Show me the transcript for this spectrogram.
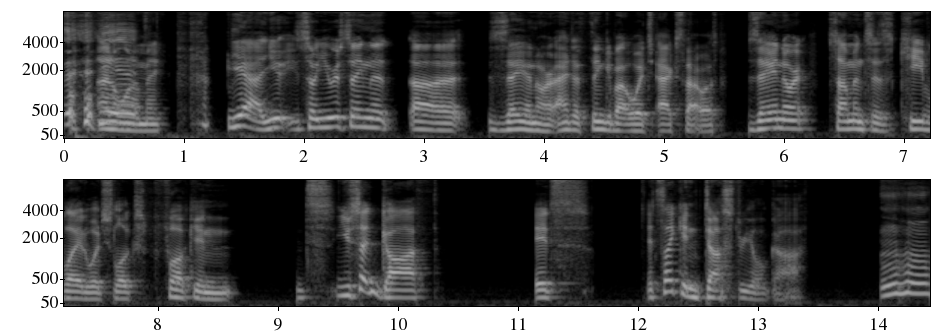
I don't want to make. Yeah, you. So you were saying that uh, Xehanort. I had to think about which X that was. Xehanort summons his Keyblade, which looks fucking. You said goth. It's it's like industrial goth, Mm-hmm.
